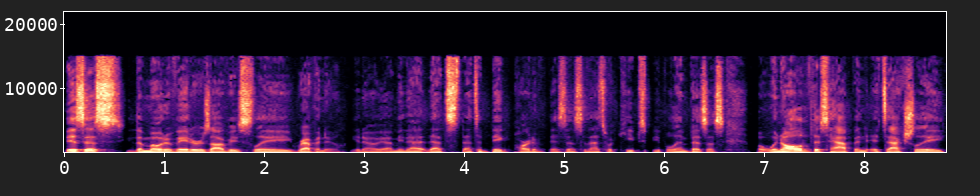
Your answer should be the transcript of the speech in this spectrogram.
business the motivator is obviously revenue you know i mean that that's that's a big part of business and that's what keeps people in business. But when all of this happened it's actually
